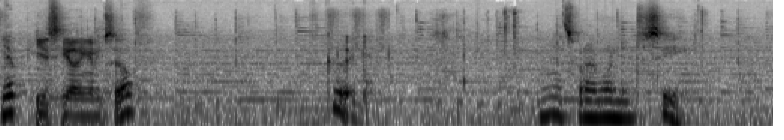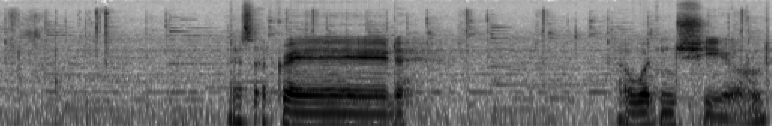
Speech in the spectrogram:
Yep, he's healing himself. Good. That's what I wanted to see. Let's upgrade a wooden shield.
